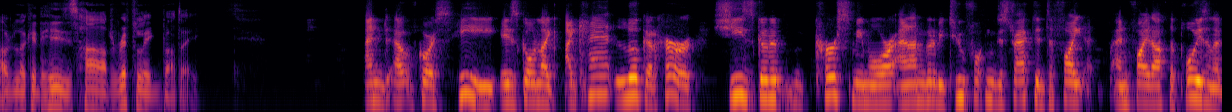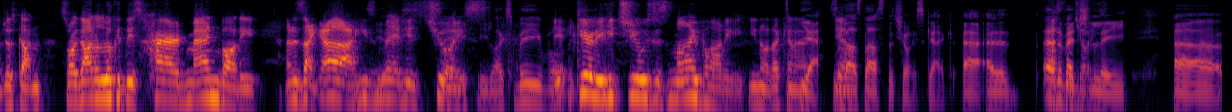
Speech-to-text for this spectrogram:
I would look at his hard rippling body." and uh, of course he is going like, I can't look at her. She's gonna curse me more, and I'm gonna be too fucking distracted to fight and fight off the poison I've just gotten. So I got to look at this hard man body, and it's like, ah, he's Yes, made his see, choice. he likes me more. Yeah, than clearly, he chooses my body. You know that kind of yeah, so that's that's the choice gag, uh, and, and That's the eventually, uh,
